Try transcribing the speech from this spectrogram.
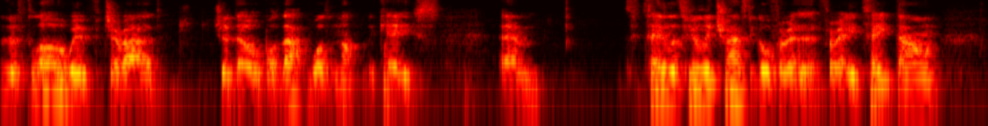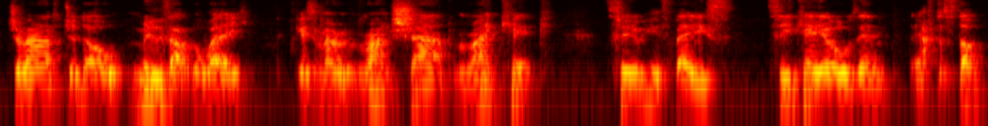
the floor with Gerard Gordeau, but that was not the case. Um, Teila Tuli tries to go for a for a takedown. Gerard Gordeau moves out of the way, gives him a right sharp right kick to his face, TKOs him. They have to stop.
